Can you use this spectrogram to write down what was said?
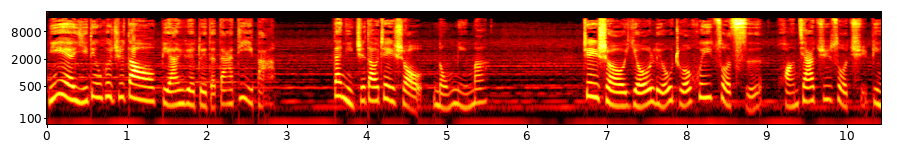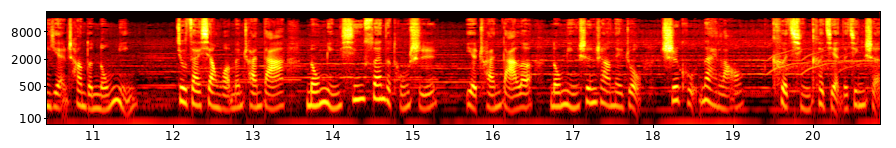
你也一定会知道彼岸乐队的《大地》吧？但你知道这首《农民》吗？这首由刘卓辉作词、黄家驹作曲并演唱的《农民》，就在向我们传达农民心酸的同时，也传达了农民身上那种吃苦耐劳、克勤克俭的精神。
